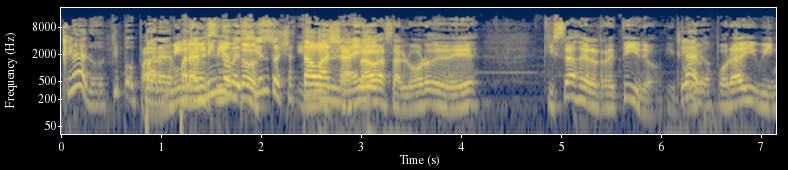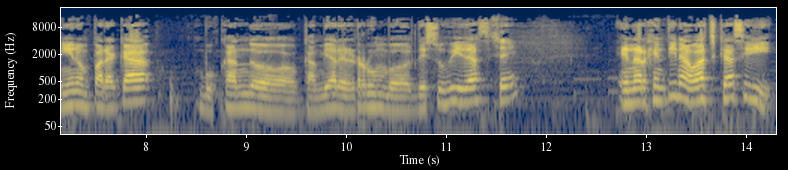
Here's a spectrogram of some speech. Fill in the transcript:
Claro, tipo, para, para el 1900 ya y estaban ya ahí. estabas al borde de quizás del retiro. Y por- Claro. por, ahí vinieron para acá buscando cambiar el rumbo de sus vidas. Sí. en Argentina Batch Cassidy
